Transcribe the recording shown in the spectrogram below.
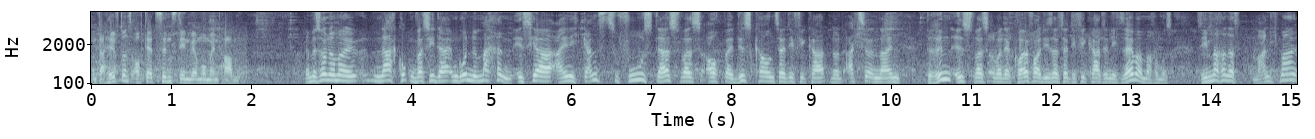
Und da hilft uns auch der Zins, den wir im Moment haben. Da müssen wir noch mal nachgucken, was Sie da im Grunde machen. Ist ja eigentlich ganz zu Fuß das, was auch bei Discount-Zertifikaten und Aktienanleihen drin ist, was aber der Käufer dieser Zertifikate nicht selber machen muss. Sie machen das manchmal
